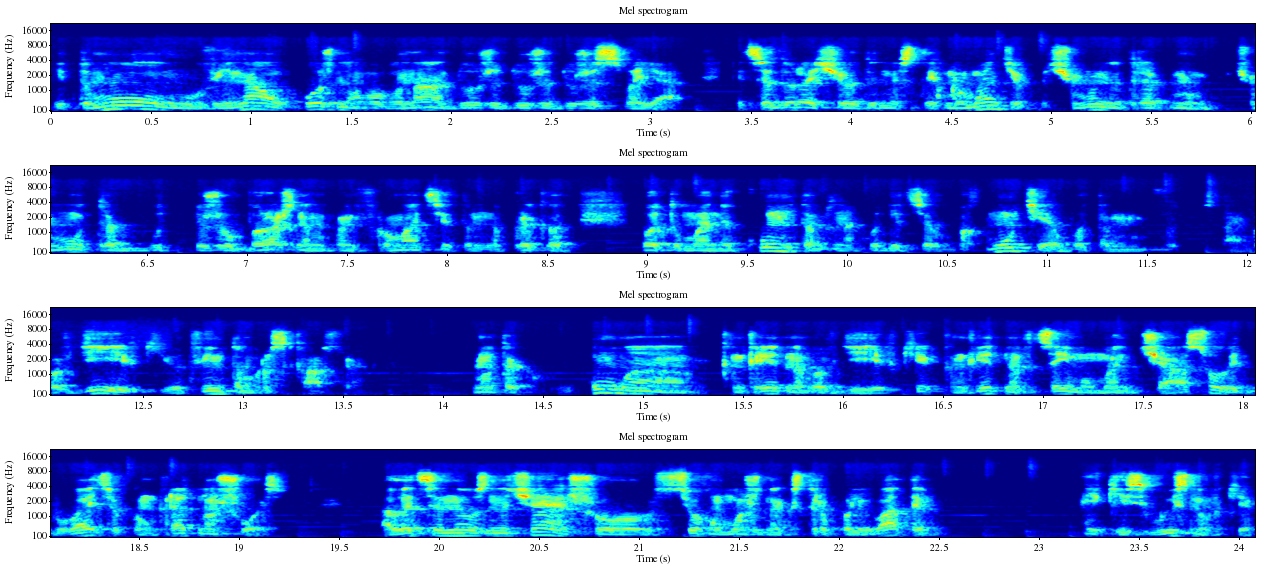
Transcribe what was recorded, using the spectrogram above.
І тому війна у кожного вона дуже дуже дуже своя. І це, до речі, один із тих моментів, чому не треба ну, чому треба бути дуже обережним по інформації. Там, наприклад, от у мене кум там знаходиться в Бахмуті або там в знаю, в Авдіївці, от він там розказує. Ну так кума конкретно в Авдіївці, конкретно в цей момент часу відбувається конкретно щось. Але це не означає, що з цього можна екстраполювати якісь висновки.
